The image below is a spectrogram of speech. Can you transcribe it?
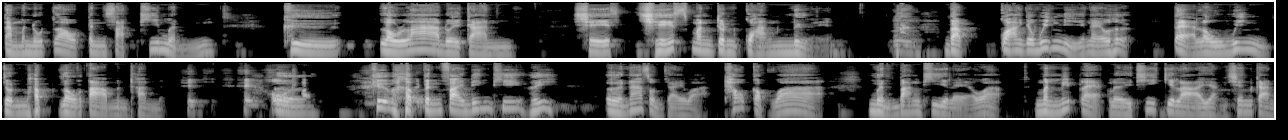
แต่มนุษย์เราเป็นสัตว์ที่เหมือนคือเราล่าโดยการ เชสเชสมันจนกวางมันเหนื่อยอะอืมแบบกวางจะวิ่งหนียังไงวะเหอะแต่เราวิ่งจนแบบเราตามมันทันอะโหเอดอคือแบบเป็น finding ที่เฮ้ย เออ น่าสนใจว่ะ เท่ากับว่าเหมือนบางทีแล้วอะ มันไม่แปลกเลยที่กีฬาอย่างเช่นการ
